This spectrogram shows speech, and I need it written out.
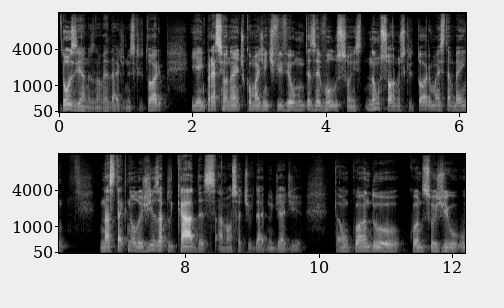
12 anos, na verdade, no escritório, e é impressionante como a gente viveu muitas evoluções, não só no escritório, mas também nas tecnologias aplicadas à nossa atividade no dia a dia. Então, quando, quando surgiu o,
